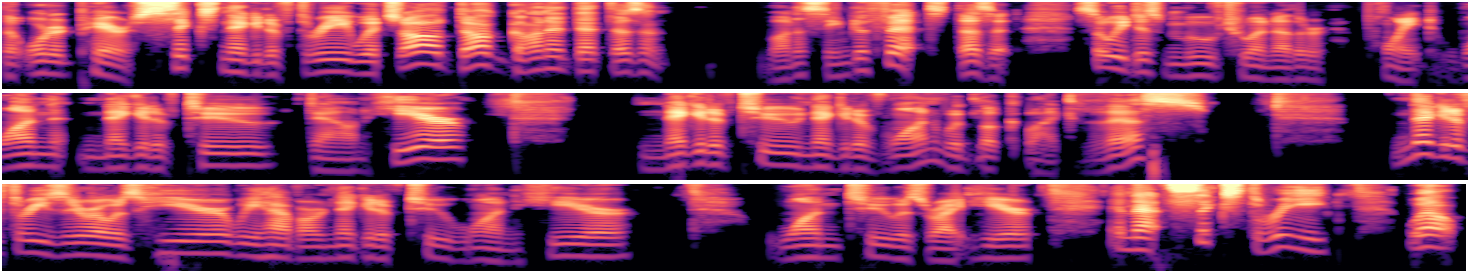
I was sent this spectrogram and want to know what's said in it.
the ordered pair 6, negative 3, which, oh, doggone it, that doesn't want to seem to fit, does it? So we just move to another 1, negative 2 down here. Negative 2, negative 1 would look like this. Negative 3, 0 is here. We have our negative 2, 1 here. 1, 2 is right here. And that 6, 3, well,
